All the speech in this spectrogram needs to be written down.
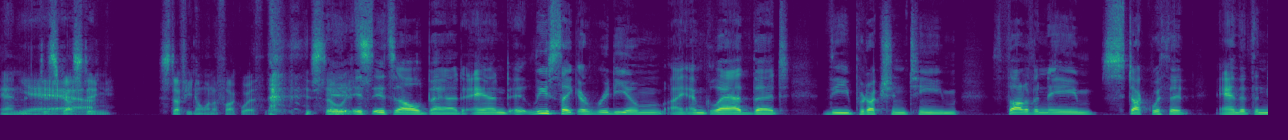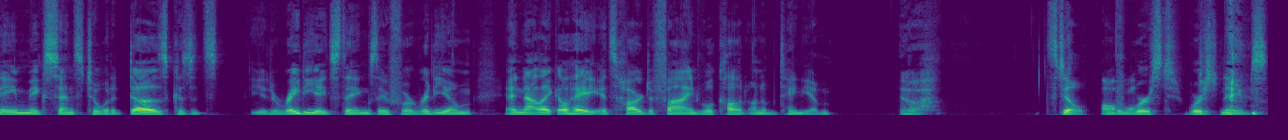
and yeah. disgusting stuff you don't want to fuck with. so it, it's, it's, it's all bad, and at least like Eridium, I am glad that the production team thought of a name, stuck with it, and that the name makes sense to what it does because it's it irradiates things, therefore Eridium, and not like, oh hey, it's hard to find, we'll call it unobtainium. Ugh. Still, Awful. the worst worst just, names.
